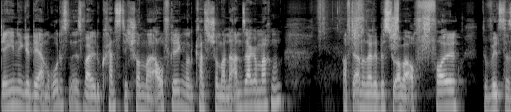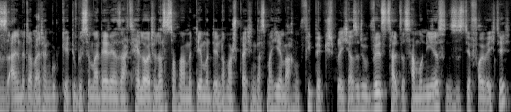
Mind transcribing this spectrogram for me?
derjenige, der am rotesten ist, weil du kannst dich schon mal aufregen und kannst schon mal eine Ansage machen. Auf der anderen Seite bist du aber auch voll, du willst, dass es allen Mitarbeitern gut geht. Du bist immer der, der sagt, hey Leute, lass uns doch mal mit dem und dem nochmal sprechen, lass mal hier machen, Feedbackgespräche. Also du willst halt, dass Harmonie ist und das ist dir voll wichtig.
